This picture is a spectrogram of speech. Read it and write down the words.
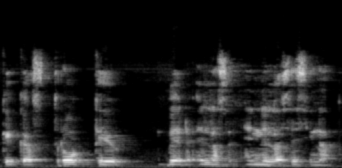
que Castro que ver en el asesinato.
